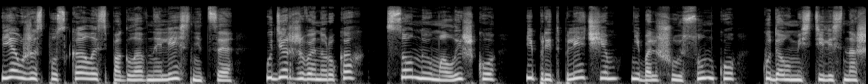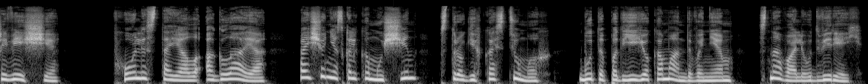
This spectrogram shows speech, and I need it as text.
я уже спускалась по главной лестнице, удерживая на руках сонную малышку и предплечьем небольшую сумку, куда уместились наши вещи. В холле стояла Аглая, а еще несколько мужчин в строгих костюмах, будто под ее командованием, сновали у дверей.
